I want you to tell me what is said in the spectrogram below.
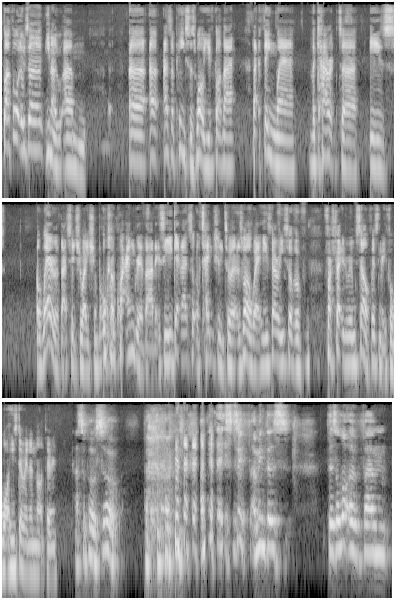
but I thought it was a, you know, um, uh, uh, as a piece as well, you've got that that thing where the character is aware of that situation, but also quite angry about it. So you get that sort of tension to it as well, where he's very sort of frustrated with himself, isn't he, for what he's doing and not doing. I suppose so. I mean, it's as if I mean, there's there's a lot of um,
